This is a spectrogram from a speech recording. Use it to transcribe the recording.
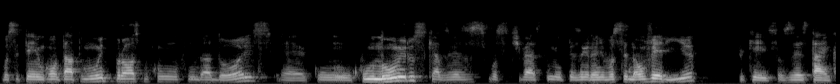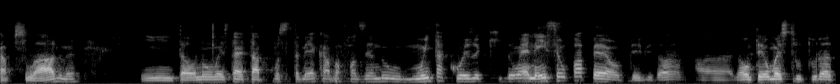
você tenha um contato muito próximo com fundadores, é, com, com números que às vezes se você tivesse numa empresa grande você não veria porque isso às vezes está encapsulado, né? E, então, numa startup, você também acaba fazendo muita coisa que não é nem seu papel, devido a, a não ter uma estrutura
